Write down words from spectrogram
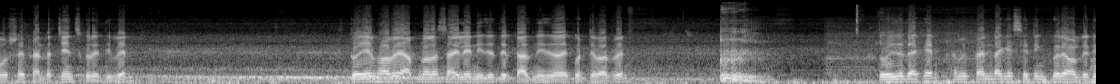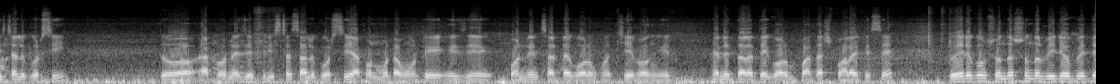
অবশ্যই ফ্যানটা চেঞ্জ করে দিবেন। তো এভাবে আপনারা চাইলে নিজেদের কাজ নিজেরাই করতে পারবেন। তো এই যে দেখেন, আমি ফ্যানটাকে সেটিং করে অলরেডি চালু করছি। তো এখন এই যে ফ্রিজটা চালু করছি, এখন মোটামুটি এই যে কন্ডেন্সারটা গরম হচ্ছে এবং এর ফ্যানের দ্বারাতে গরম বাতাস পালাইতেছে তো এরকম সুন্দর সুন্দর ভিডিও পেতে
